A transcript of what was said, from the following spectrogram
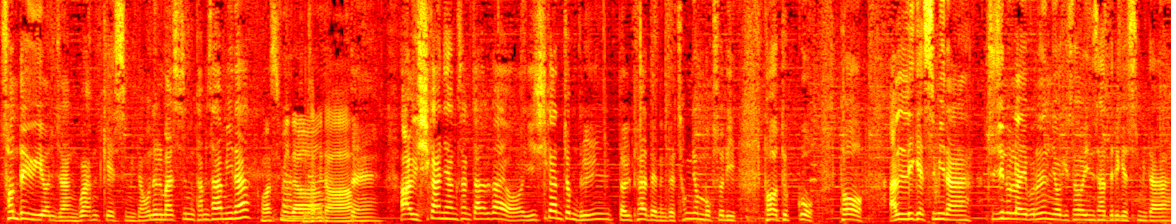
선대위원장과 함께했습니다. 오늘 말씀 감사합니다. 고맙습니다. 감사합니다. 네. 아, 이 시간이 항상 짧아요. 이 시간 좀 늘, 넓혀야 되는데 청년 목소리 더 듣고 더 알리겠습니다. 주진우 라이브는 여기서 인사드리겠습니다.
